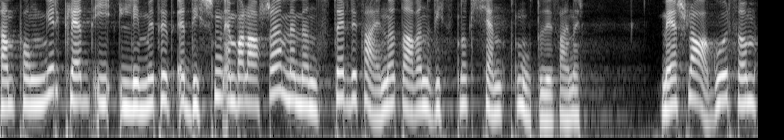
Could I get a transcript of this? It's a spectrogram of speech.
Tamponger kledd i limited edition-emballasje med mønster designet av en visstnok kjent motedesigner. Med slagord som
